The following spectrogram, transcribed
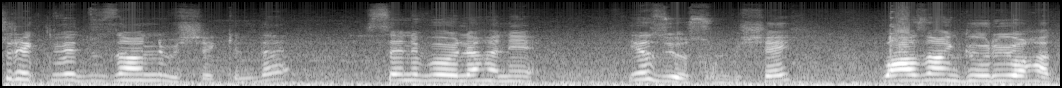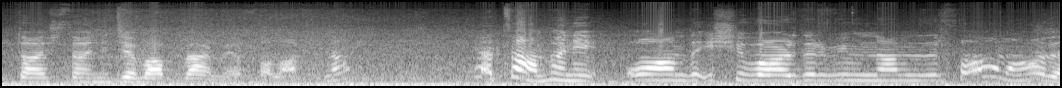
sürekli ve düzenli bir şekilde seni böyle hani yazıyorsun bir şey. Bazen görüyor hatta işte hani cevap vermiyor falan filan. Ya tamam hani o anda işi vardır bilmem nedir falan ama abi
